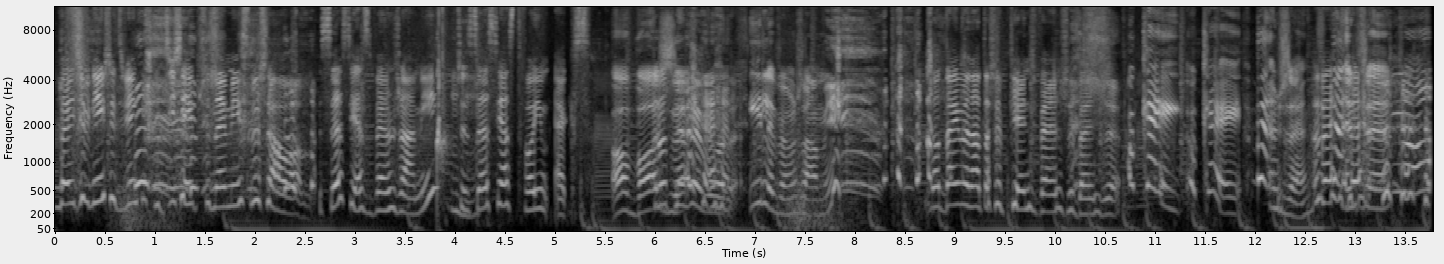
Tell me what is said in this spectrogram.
Najdziwniejszy dźwięk, jaki dzisiaj przynajmniej słyszałam. Sesja z wężami, czy sesja z twoim ex? O Boże. Trudny wybór. Ile wężami? No dajmy na to, że pięć węży będzie. Okej, okej. Węże. Węże. No.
